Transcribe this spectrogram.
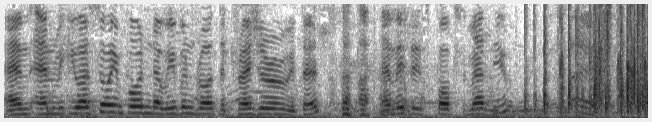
And and you are so important that we even brought the treasurer with us. And this is Pops Matthew. You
